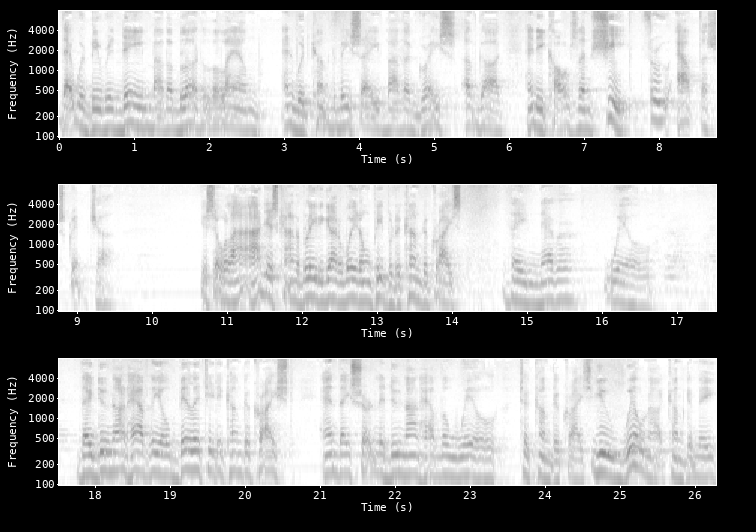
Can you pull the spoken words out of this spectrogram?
that would be redeemed by the blood of the Lamb and would come to be saved by the grace of God. And he calls them sheep throughout the scripture. You say, Well, I, I just kind of believe you got to wait on people to come to Christ. They never will. They do not have the ability to come to Christ, and they certainly do not have the will to come to Christ. You will not come to me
